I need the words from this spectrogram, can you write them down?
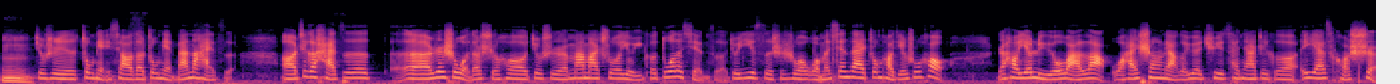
嗯，就是重点校的重点班的孩子。啊，这个孩子呃认识我的时候，就是妈妈说有一个多的选择，就意思是说我们现在中考结束后，然后也旅游完了，我还剩两个月去参加这个 AES 考试。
